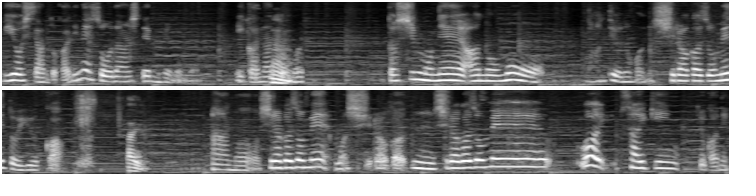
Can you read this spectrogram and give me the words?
美容師さんとかにね、相談してみるのもいいかなと思います。私もね、あの、もう、なんていうのかな、白髪染めというか、はい。あの、白髪染め、まあ、白髪、うん、白髪染めは最近っていうかね、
